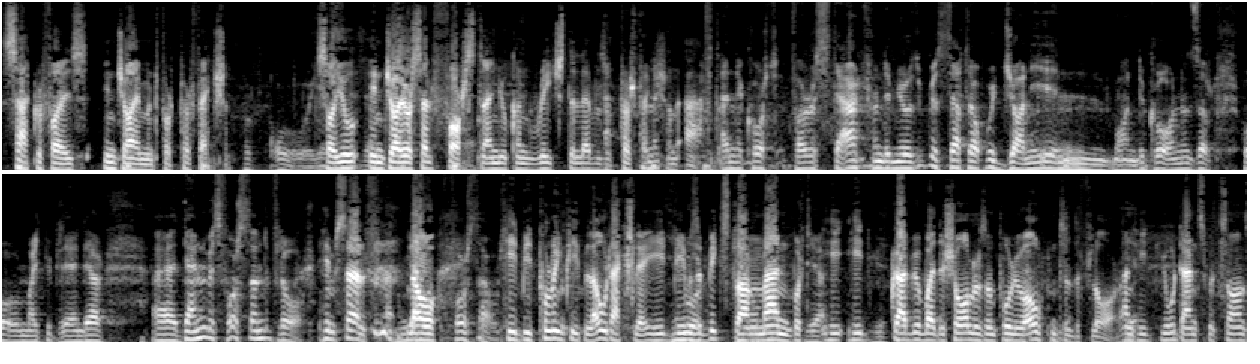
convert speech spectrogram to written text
sacrifice enjoyment for perfection. oh, yes, so you enjoy yourself first and you can reach the levels of perfection after. And of course, for a start, when the music was set up with Johnny in one of the corners or who might be playing there, uh, Dan was first on the floor. himself. now, forced out. he'd be pulling people out. Actually, He'd, he, He was a big, strong man, but Yeah. he, he'd grab you by the shoulders and pull you out into the floor. And Yeah. he'd you dance with so and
